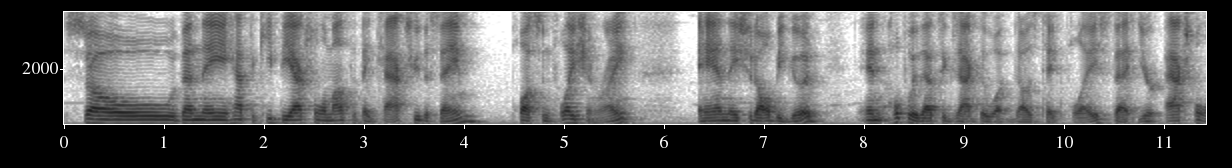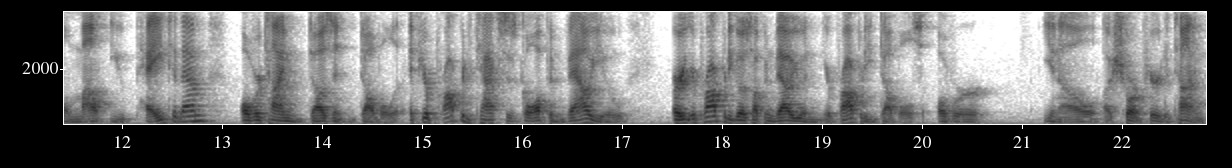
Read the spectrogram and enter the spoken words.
So then they have to keep the actual amount that they tax you the same plus inflation, right? And they should all be good. And hopefully that's exactly what does take place that your actual amount you pay to them over time doesn't double. If your property taxes go up in value, or your property goes up in value and your property doubles over, you know, a short period of time,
